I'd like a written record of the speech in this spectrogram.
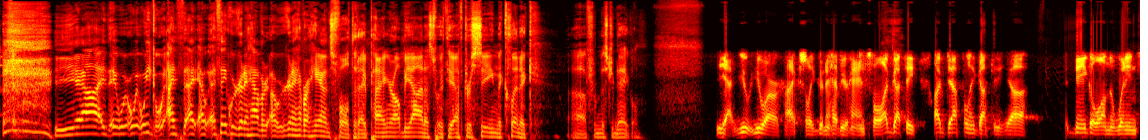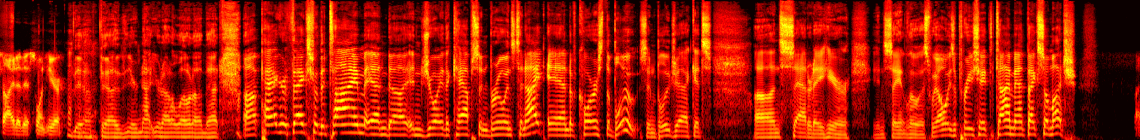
yeah, we, we, we, I, I think we're gonna have our, we're gonna have our hands full today, Panger. I'll be honest with you. After seeing the clinic uh, from Mr. Naegel. Yeah, you you are actually going to have your hands full. I've got the I've definitely got the uh, Naegel on the winning side of this one here. yeah, yeah, you're not you're not alone on that. Uh, Panger, thanks for the time and uh, enjoy the Caps and Bruins tonight, and of course the Blues and Blue Jackets on Saturday here in St. Louis. We always appreciate the time, man. Thanks so much. I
